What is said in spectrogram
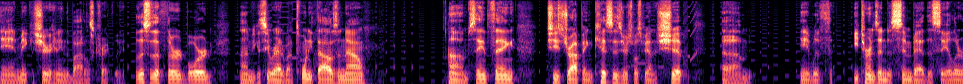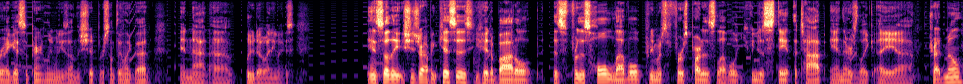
and making sure you're hitting the bottles correctly. So this is a third board. Um, you can see we're at about twenty thousand now. Um, same thing. She's dropping kisses. You're supposed to be on a ship. Um, with he turns into Sinbad the sailor, I guess apparently when he's on the ship or something like that and not uh, Bluto, anyways. And so they, she's dropping kisses. You hit a bottle. This for this whole level, pretty much the first part of this level, you can just stay at the top, and there's like a uh, treadmill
